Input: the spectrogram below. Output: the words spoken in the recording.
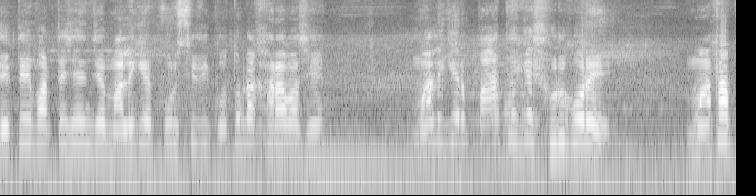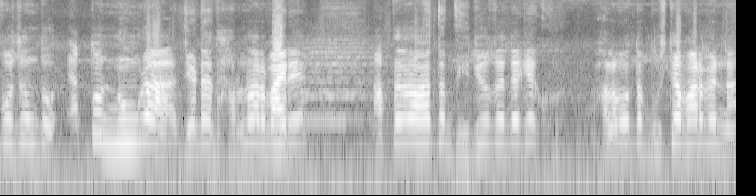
দেখতেই পারতেছেন যে মালিকের পরিস্থিতি কতটা খারাপ আছে। মালিকের পা থেকে শুরু করে মাথা পর্যন্ত এত নোংরা যেটা ধারণার বাইরে। আপনারা হয়তো ভিডিওতে দেখে ভালো মতো বুঝতে পারবেন না।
